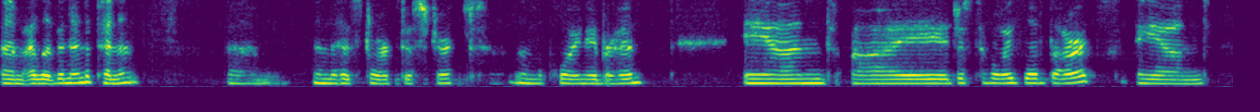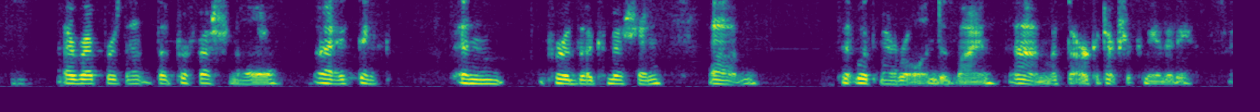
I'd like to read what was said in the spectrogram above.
Um, I live in Independence, um, in the historic district, the McCoy neighborhood. And I just have always loved the arts and I represent the professional, I think, and for the commission, um, with my role in design, um, with the architecture community. So.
